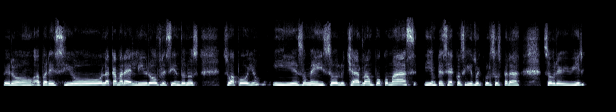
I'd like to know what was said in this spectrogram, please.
pero apareció la Cámara del Libro ofreciéndonos su apoyo y eso me hizo lucharla un poco más y empecé a conseguir recursos para sobrevivir.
